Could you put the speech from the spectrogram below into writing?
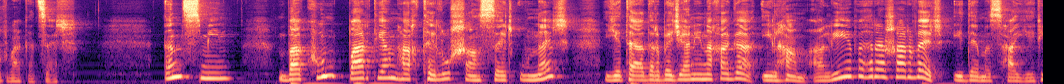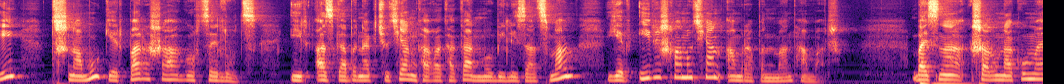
ուրվագծեր։ Ընցմին Բաքուն պարտիան հաղթելու շանսեր ուներ, եթե Ադրբեջանի նախագահ Իլհամ Ալիևը հրաժարվեր իդեմս հայերի ճշնամու կերպարը շահագործելուց իր ազգաբնակչության քաղաքական մոբիլիզացման եւ իր իշխանության ամրապնման համար բայց նա շարունակում է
